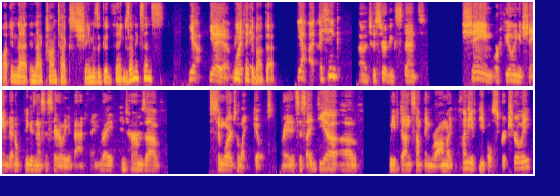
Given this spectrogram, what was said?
uh, in that in that context, shame is a good thing. Does that make sense? Yeah, yeah, yeah. What do you think, think, about that? Yeah, I, I think uh, to a certain extent, shame or feeling ashamed, I don't think is necessarily a bad thing, right? In terms of similar to like guilt, right? It's this idea of we've done something wrong. Like plenty of people scripturally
